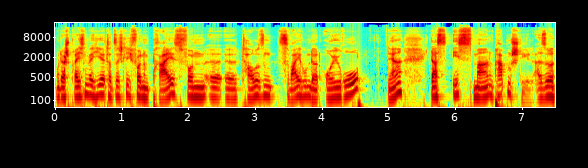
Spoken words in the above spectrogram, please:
Und da sprechen wir hier tatsächlich von einem Preis von äh, 1200 äh, Euro. Ja? Das ist mal ein Pappenstiel. Also,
